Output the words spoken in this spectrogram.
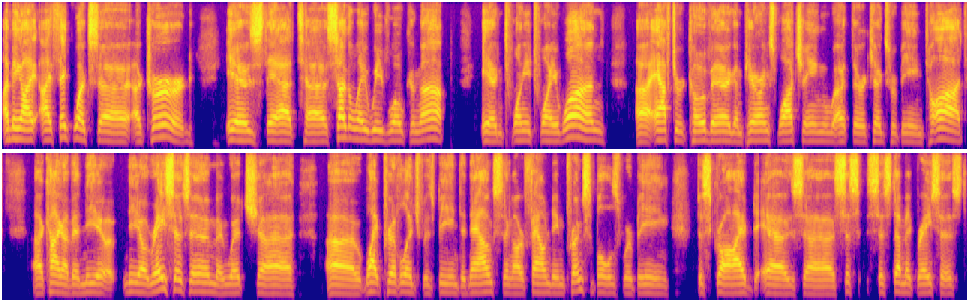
I mean, I, I think what's uh, occurred is that uh, suddenly we've woken up in 2021 uh, after COVID and parents watching what their kids were being taught, kind of a neo neo racism in which uh, uh, white privilege was being denounced and our founding principles were being described as uh, sys- systemic racist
